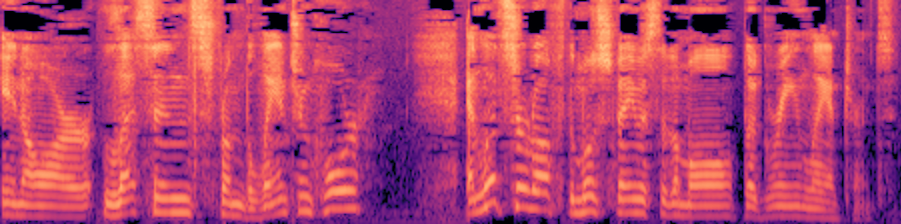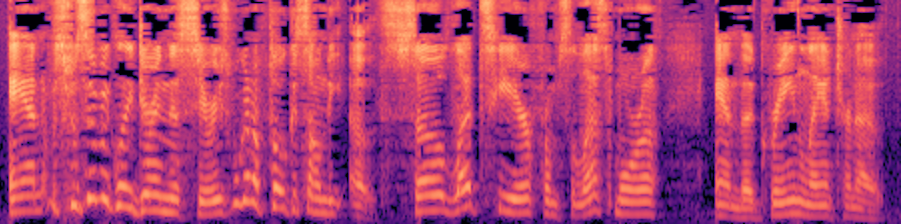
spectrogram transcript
in our lessons from the Lantern Corps. And let's start off the most famous of them all, the Green Lanterns. And specifically during this series, we're going to focus on the oaths. So let's hear from Celeste Mora and the Green Lantern Oath.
